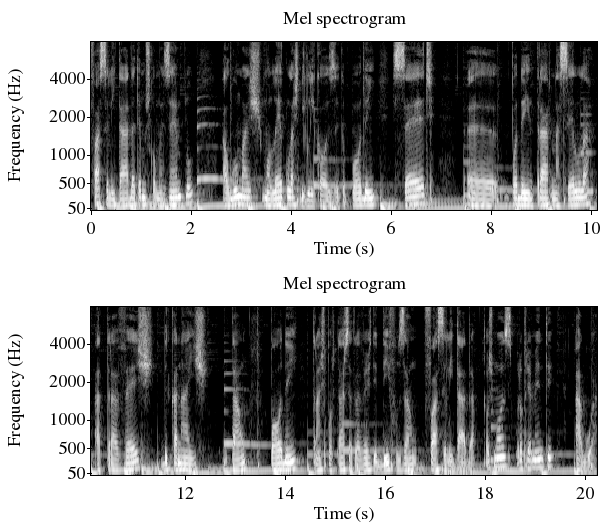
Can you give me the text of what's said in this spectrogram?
facilitada, temos como exemplo algumas moléculas de glicose que podem ser uh, podem entrar na célula através de canais. Então podem transportar-se através de difusão facilitada. Osmose propriamente água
